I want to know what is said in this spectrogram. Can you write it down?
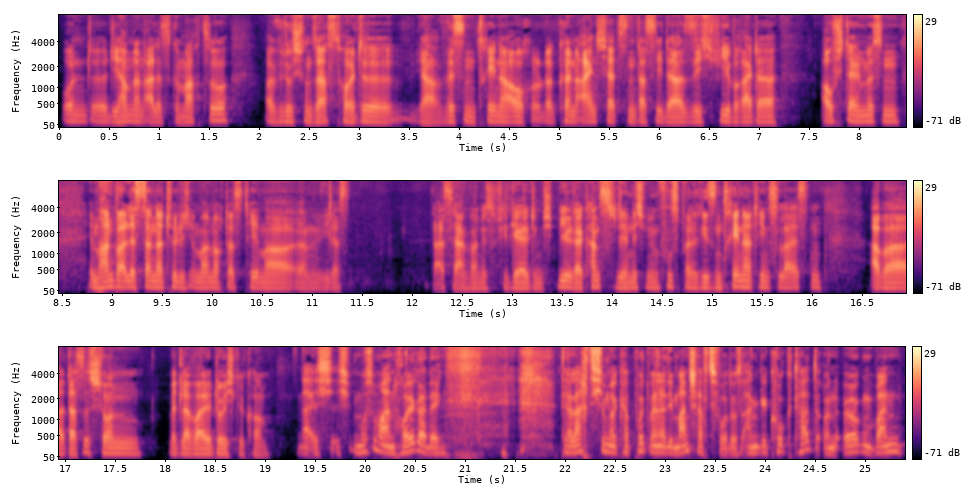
und äh, die haben dann alles gemacht so. Aber wie du schon sagst, heute ja wissen Trainer auch oder können einschätzen, dass sie da sich viel breiter aufstellen müssen. Im Handball ist dann natürlich immer noch das Thema, ähm, wie das, da ist ja einfach nicht so viel Geld im Spiel, da kannst du dir nicht wie im Fußball riesen Trainerteams leisten. Aber das ist schon mittlerweile durchgekommen. Na, ich, ich muss mal an Holger denken. Der lacht sich immer kaputt, wenn er die Mannschaftsfotos angeguckt hat und irgendwann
